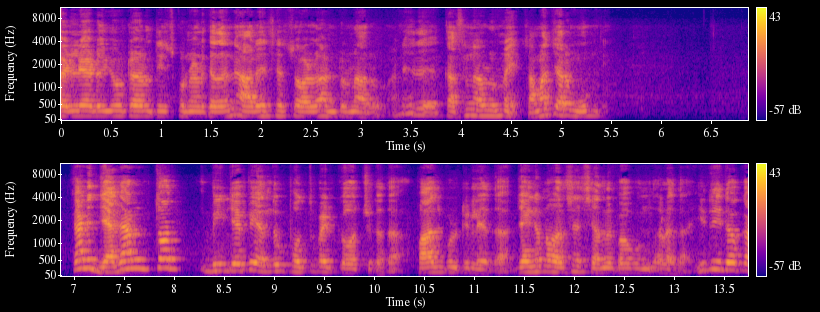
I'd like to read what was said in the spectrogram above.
వెళ్ళాడు యూటర్న్ తీసుకున్నాడు కదని ఆర్ఎస్ఎస్ వాళ్ళు అంటున్నారు అనేది కథనాలు ఉన్నాయి. సమాచారం ఉంది. కానీ జగన్తో బీజేపీ ఎందుకు పొత్తు పెట్టుకోవచ్చు కదా? పాజిబిలిటీ లేదా? జగన్ వర్సెస్ చంద్రబాబు ఉందా లేదా? ఇది ఇది ఒక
